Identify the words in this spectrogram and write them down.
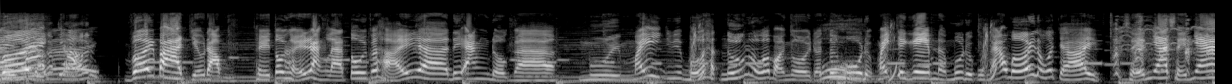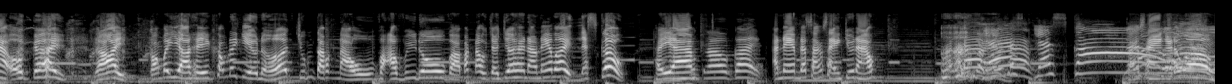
Với với 3 triệu đồng thì tôi nghĩ rằng là tôi có thể uh, đi ăn được uh, mười mấy bữa thịt nướng luôn á mọi người. Rồi tôi mua được mấy chơi game nè mua được quần áo mới luôn á trời. Xịn nha xịn nha. Ok. Rồi còn bây giờ thì không nói nhiều nữa. Chúng ta bắt đầu vào video và bắt đầu trò chơi hay nào anh em ơi? Let's go. Thì uh, ok ok. anh em đã sẵn sàng chưa nào? Yes, let's go. Sẵn sàng rồi đúng không?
